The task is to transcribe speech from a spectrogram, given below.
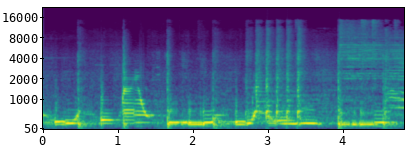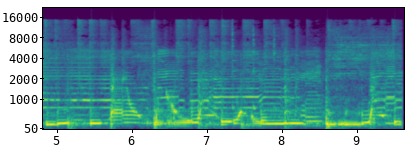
Hallelujah.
